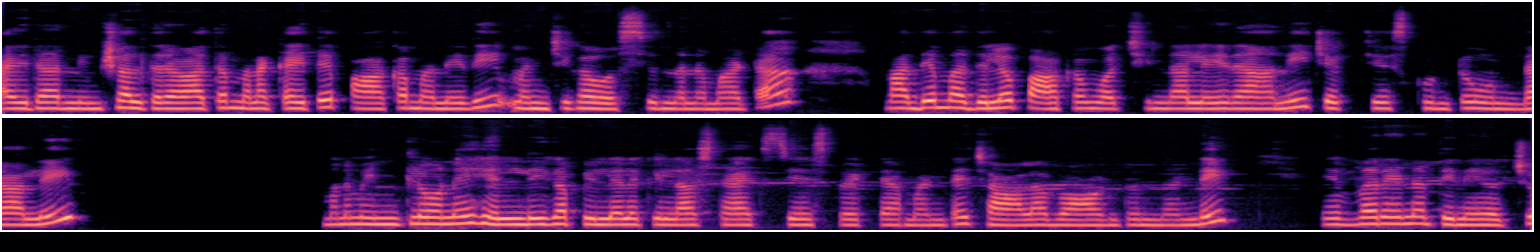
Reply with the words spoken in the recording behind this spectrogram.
ఐదారు నిమిషాల తర్వాత మనకైతే పాకం అనేది మంచిగా వస్తుందన్నమాట. మధ్య మధ్యలో పాకం వచ్చిందా లేదా అని చెక్ చేసుకుంటూ ఉండాలి. మనం ఇంట్లోనే హెల్దీగా పిల్లలకి ఇలా స్నాక్స్ చేసి పెట్టామంటే చాలా బాగుంటుందండి. ఎవరైనా తినేయచ్చు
